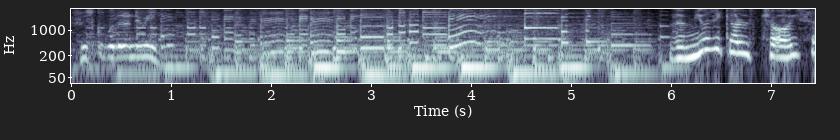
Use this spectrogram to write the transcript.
jusqu'au bout de la nuit. The Musical Choice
